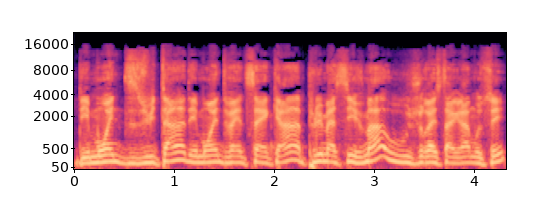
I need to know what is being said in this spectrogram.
des moins de 18 ans, des moins de 25 ans, plus massivement, ou sur Instagram aussi?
